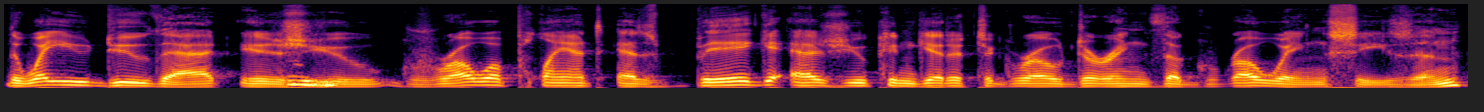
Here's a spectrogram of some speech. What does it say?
The way you do that is mm-hmm. you grow a plant as big as you can get it to grow during the growing season,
